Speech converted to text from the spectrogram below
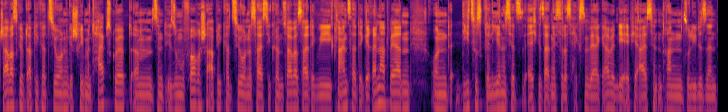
JavaScript-Applikationen geschrieben in TypeScript, ähm, sind isomorphorische Applikationen, das heißt, die können serverseitig wie clientseitig gerendert werden und die zu skalieren ist jetzt ehrlich gesagt nicht so das Hexenwerk, ja, wenn die APIs hinten dran solide sind.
